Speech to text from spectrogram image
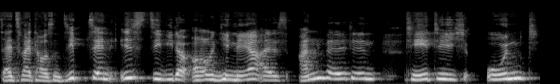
Seit 2017 ist sie wieder originär als Anwältin tätig und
